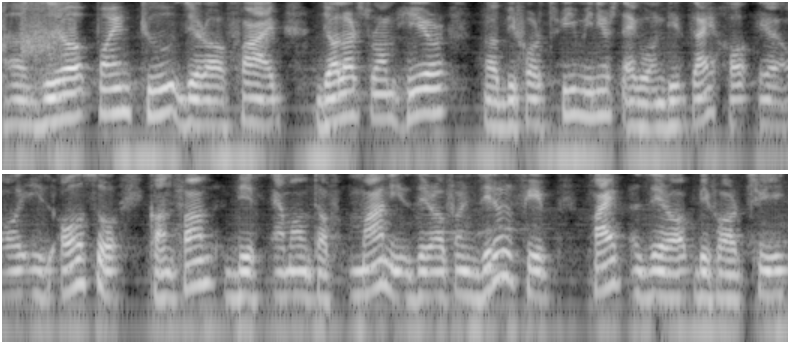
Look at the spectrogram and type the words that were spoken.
0.205 dollars from here uh, before three minutes ago. And this guy uh, is also confirmed this amount of money 0.0550 before three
